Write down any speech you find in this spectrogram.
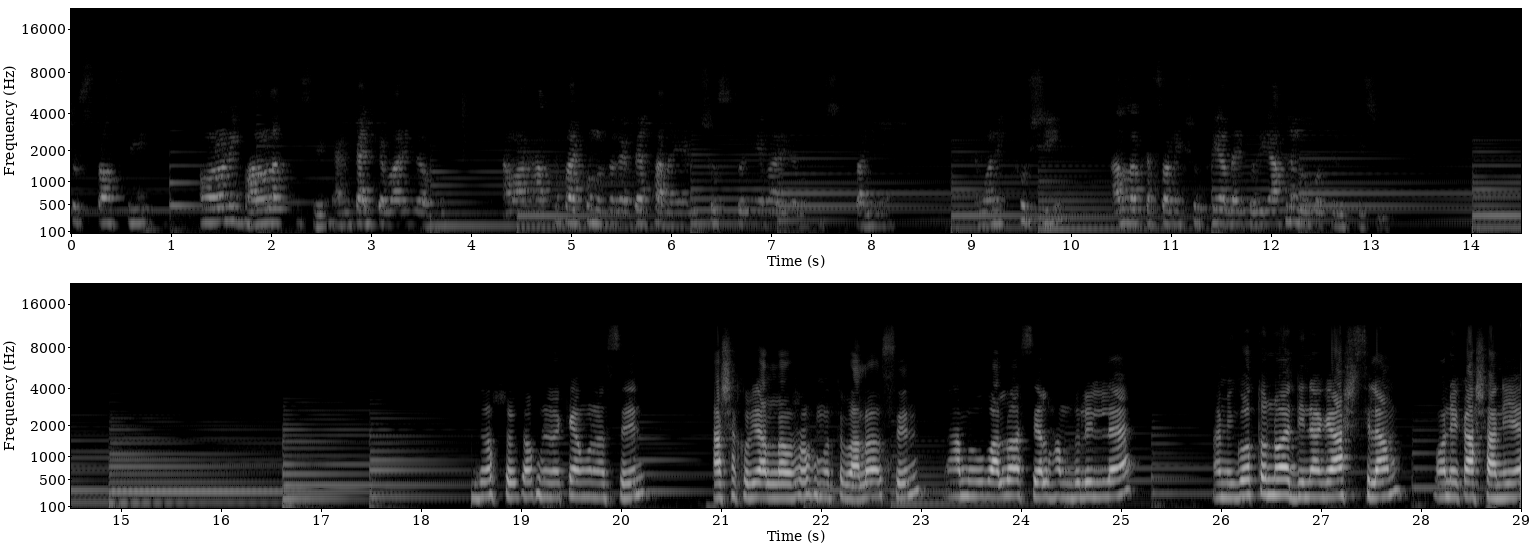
সুস্থ আছি। আমার অনেক ভালো লাগতেছে। আমি কালকে বাড়ি যাব। আমার হাতে পায়ে কোনো জায়গায় ব্যথা নাই। আমি সুস্থ নিয়ে বাড়ি নিয়ে। আমি অনেক খুশি। আল্লাহর কাছে অনেক শুক্রিয়া আদায় করি। আপনারও প্রতি খুশি? দর্শক, আপনারা কেমন আছেন? আশা করি আল্লাহর রহমতে ভালো আছেন। আমিও ভালো আছি, আলহামদুলিল্লাহ। আমি গত নয় দিন আগে আসছিলাম, অনেক আশা নিয়ে,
